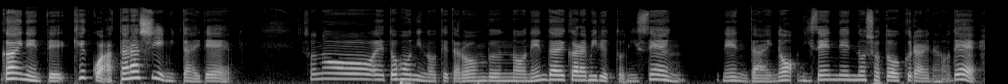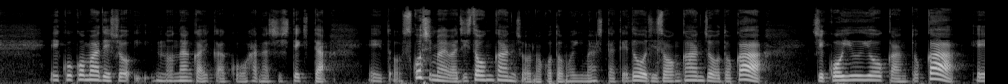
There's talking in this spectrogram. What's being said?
概念って結構新しいみたいで、その、えっ、と、本に載ってた論文の年代から見ると2000年代の、2000年の初頭くらいなので、えここまでしょの何回かこうお話してきた、えっ、ー、と、少し前は自尊感情のことも言いましたけど、自尊感情とか、自己有用感とか、えっ、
